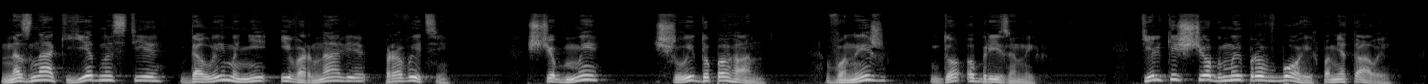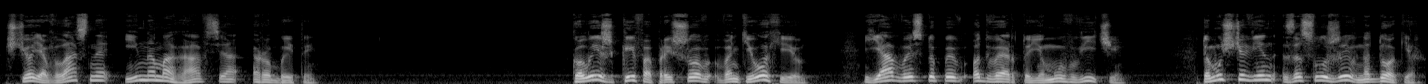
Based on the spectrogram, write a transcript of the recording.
на знак єдності дали мені і Варнаві правиці, щоб ми йшли до поган, вони ж до обрізаних. Тільки щоб ми про вбогих пам'ятали, що я, власне, і намагався робити. Коли ж Кифа прийшов в Антіохію, я виступив одверто йому в вічі, тому що він заслужив на докір.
